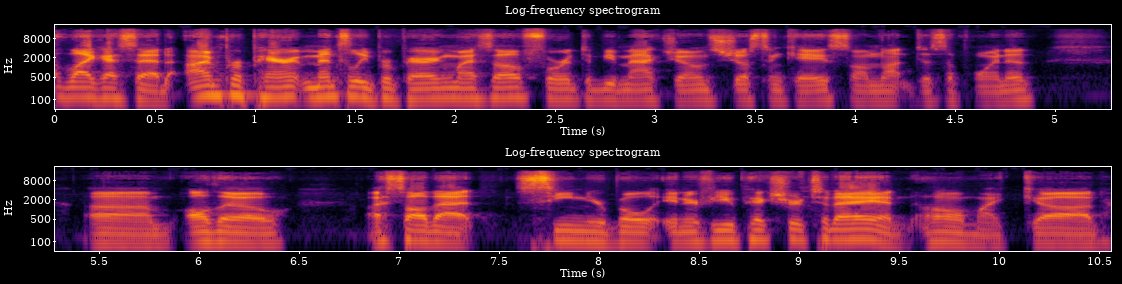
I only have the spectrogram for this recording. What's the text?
like I said, I'm preparing mentally preparing myself for it to be Mac Jones just in case, so I'm not disappointed. Um, although I saw that Senior Bowl interview picture today, and oh my god,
